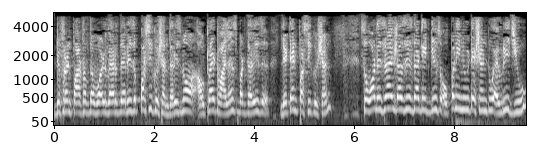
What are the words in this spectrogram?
different parts of the world where there is a persecution. There is no outright violence, but there is latent persecution. So, what Israel does is that it gives open invitation to every Jew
